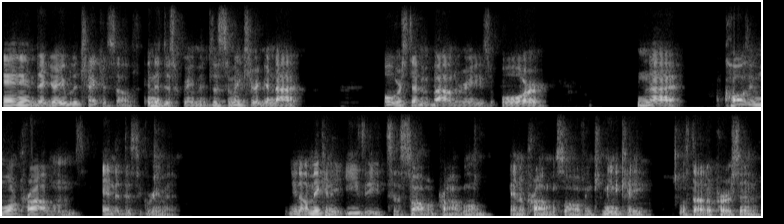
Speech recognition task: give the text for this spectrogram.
and that you're able to check yourself in the disagreement just to make sure you're not overstepping boundaries or not causing more problems in the disagreement. You know, making it easy to solve a problem and a problem solve and communicate with the other person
